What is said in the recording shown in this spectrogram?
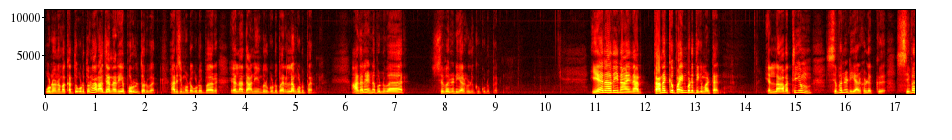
ஒன்று நம்ம கற்றுக் கொடுத்தோம்னா ராஜா நிறைய பொருள் தருவார். அரிசி மூட்டை கொடுப்பார் எல்லாம் தானியங்கள் கொடுப்பார் எல்லாம் கொடுப்பார். அதெல்லாம் என்ன பண்ணுவார்? சிவனடியார்களுக்கு கொடுப்பார். ஏனாதி நாயனார் தனக்கு பயன்படுத்திக்க மாட்டார். எல்லாவற்றையும் சிவனடியார்களுக்கு சிவ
